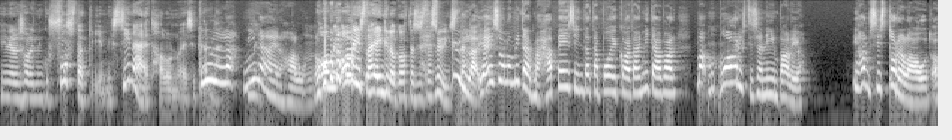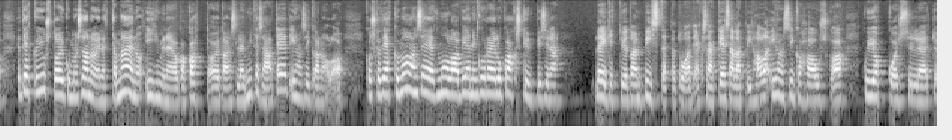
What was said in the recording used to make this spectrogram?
Niin se oli niinku susta kiinni. Sinä et halunnut esitellä. Kyllä, minä en halunnut. Omi, omista henkilökohtaisista syistä. Kyllä, ja ei se ollut mitään, että mä häpeisin tätä poikaa tai mitään, vaan mä, mua ahdisti se niin paljon. Ihan siis todella outoa. Ja tiedätkö, just toi, kun mä sanoin, että mä en ole ihminen, joka katsoo jotain silleen, mitä sä teet, ihan sikanoloa. Koska tiedätkö, mä oon se, että me ollaan vielä niinku reilu kaksikymppisinä leikitty jotain pistettä tuo, tiedätkö, sä, kesällä pihalla, ihan sika hauskaa, kun joku olisi silleen, että,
